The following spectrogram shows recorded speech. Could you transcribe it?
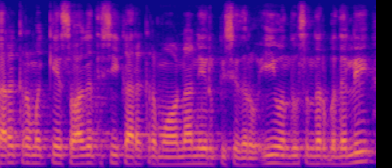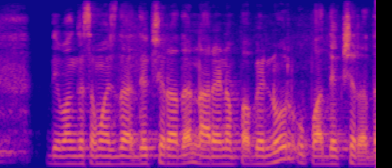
ಕಾರ್ಯಕ್ರಮಕ್ಕೆ ಸ್ವಾಗತಿಸಿ ಕಾರ್ಯಕ್ರಮವನ್ನು ನಿರೂಪಿಸಿದರು. ಈ ಒಂದು ಸಂದರ್ಭದಲ್ಲಿ ದೇವಾಂಗ ಸಮಾಜದ ಅಧ್ಯಕ್ಷರಾದ ನಾರಾಯಣಪ್ಪ ಬೆನ್ನೂರ್, ಉಪಾಧ್ಯಕ್ಷರಾದ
